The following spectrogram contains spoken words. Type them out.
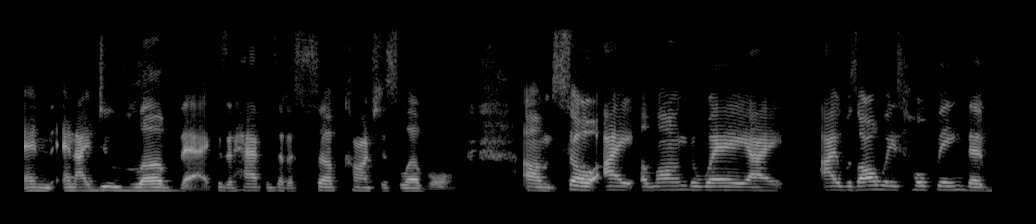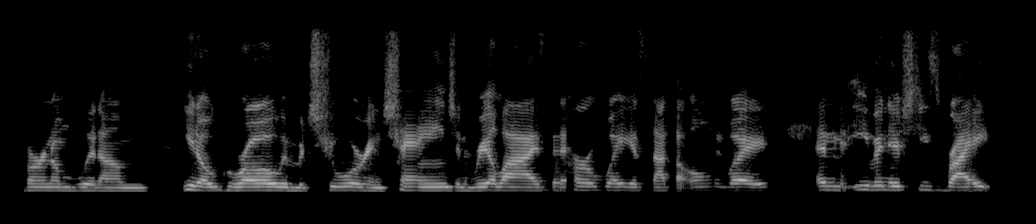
and and I do love that because it happens at a subconscious level. Um, so I along the way I I was always hoping that Burnham would, um, you know, grow and mature and change and realize that her way is not the only way. And even if she's right,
